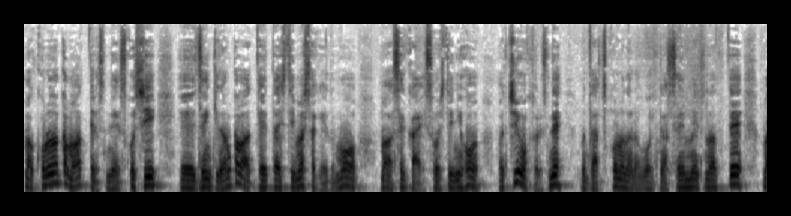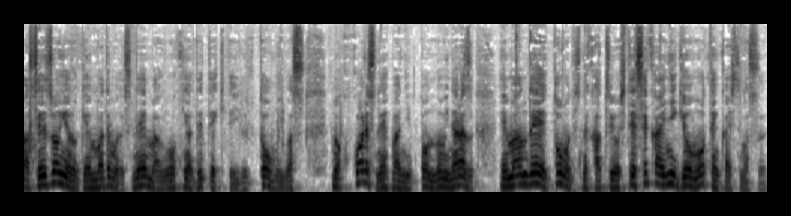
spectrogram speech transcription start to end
まあ、コロナ禍もあってですね、少し、えー、前期なんかは停滞していましたけれども、まあ、世界、そして日本、まあ、中国とですね、まあ、脱コロナの動きが鮮明となって、まあ、製造業の現場でもですね、まあ、動きが出てきていると思います。まあ、ここはですね、まあ、日本のみならず、M&A 等もですね、活用して世界に業務を展開しています。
